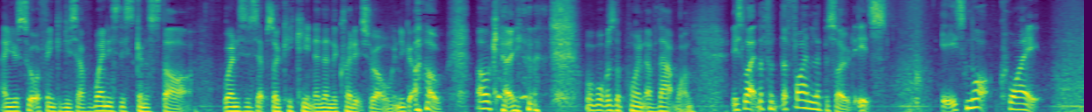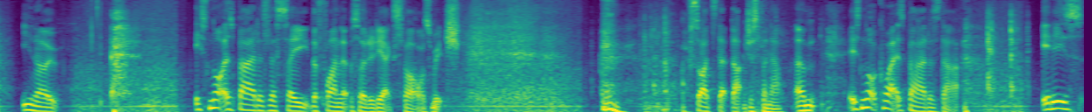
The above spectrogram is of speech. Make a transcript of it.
and you're sort of thinking to yourself, when is this going to start? When is this episode kicking? And then the credits roll, and you go, oh, okay. well, what was the point of that one? It's like the, the final episode. It's it's not quite, you know, it's not as bad as let's say the final episode of the X Files, which I've sidestepped that just for now. Um, it's not quite as bad as that. It is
